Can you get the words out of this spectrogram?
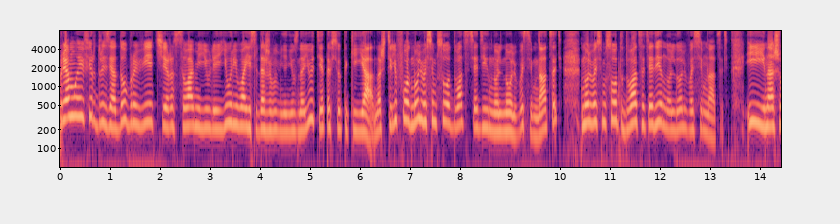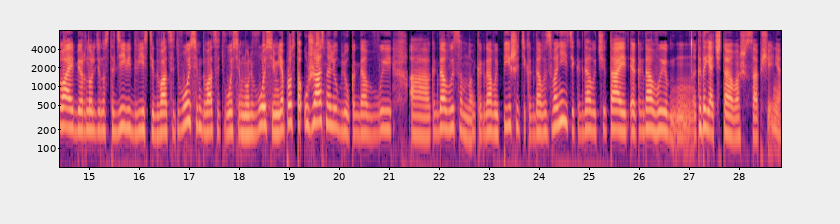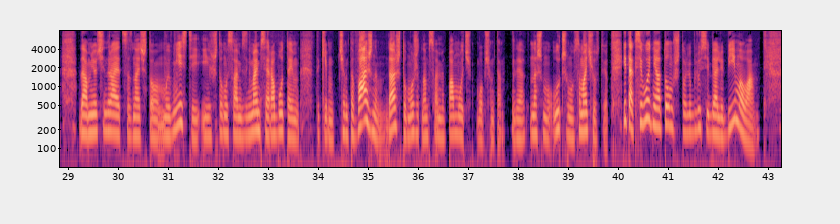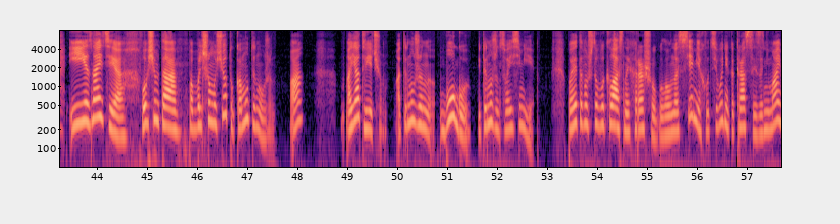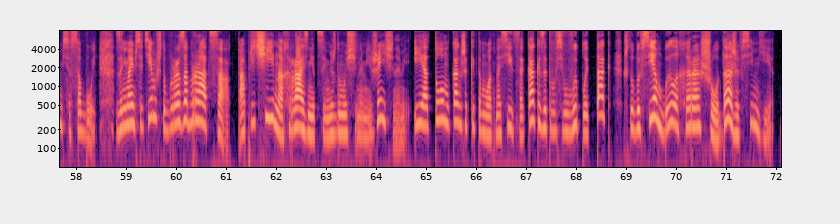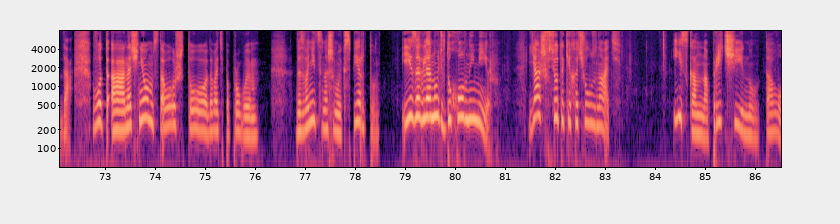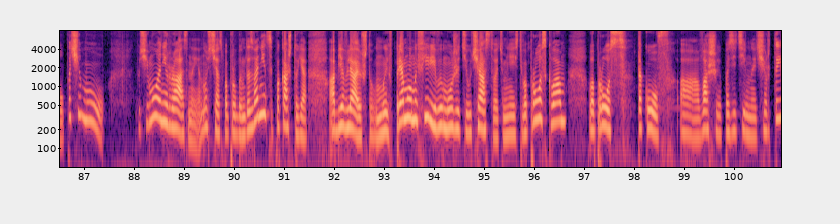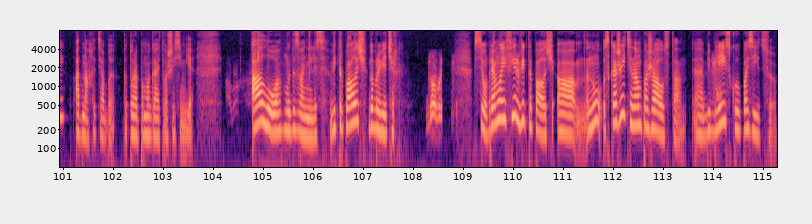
Прямой эфир, друзья. Добрый вечер. С вами Юлия Юрьева. Если даже вы меня не узнаете, это все-таки я. Наш телефон 0800 21 00 18 0800 21 00 18. И наш вайбер 099 228 28 08. Я просто ужасно люблю, когда вы, а, когда вы со мной, когда вы пишете, когда вы звоните, когда вы читаете, э, когда вы, когда я читаю ваши сообщения. Да, мне очень нравится нравится знать, что мы вместе и что мы с вами занимаемся, работаем таким чем-то важным, да, что может нам с вами помочь, в общем-то, для нашему лучшему самочувствию. Итак, сегодня о том, что люблю себя любимого. И знаете, в общем-то, по большому счету, кому ты нужен, а? А я отвечу, а ты нужен Богу, и ты нужен своей семье. Поэтому, чтобы классно и хорошо было у нас в семьях, вот сегодня как раз и занимаемся собой. Занимаемся тем, чтобы разобраться о причинах разницы между мужчинами и женщинами и о том, как же к этому относиться, как из этого всего выплыть так, чтобы всем было хорошо, даже в семье, да. Вот, а начнем с того, что давайте попробуем дозвониться нашему эксперту и заглянуть в духовный мир – я ж все-таки хочу узнать исконно причину того, почему Почему они разные? Ну, сейчас попробуем дозвониться. Пока что я объявляю, что мы в прямом эфире, и вы можете участвовать. У меня есть вопрос к вам. Вопрос таков. А, ваши позитивные черты, одна хотя бы, которая помогает вашей семье. Алло. Алло, мы дозвонились. Виктор Павлович, добрый вечер. Добрый все, прямой эфир, Виктор Павлович. А, ну, скажите нам, пожалуйста, э, библейскую позицию.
